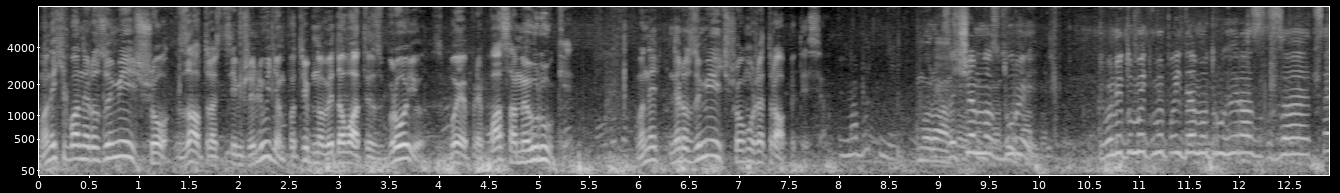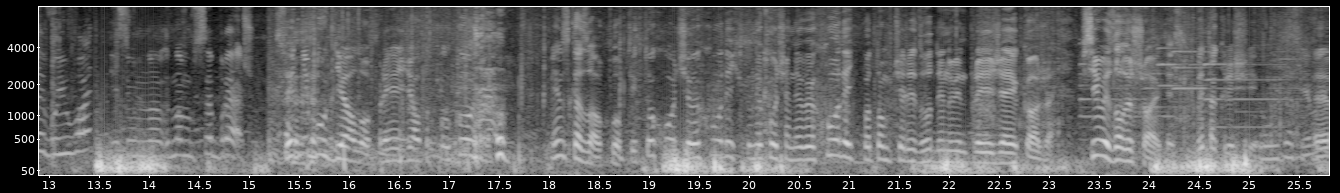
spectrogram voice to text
Вони хіба не розуміють, що завтра цим же людям потрібно видавати зброю з боєприпасами в руки. Вони не розуміють, що може трапитися. Мабуть, ні. Зачем нас дурить? І вони думають, ми поїдемо другий раз за цей воювати, якщо нам все брешуть. Сьогодні був діалог, приїжджав підполковник. Він сказав, хлопці, хто хоче, виходить, хто не хоче, не виходить. Потім через годину він приїжджає і каже, всі ви залишаєтесь, ви так рішили. Е,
